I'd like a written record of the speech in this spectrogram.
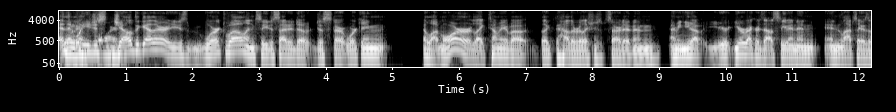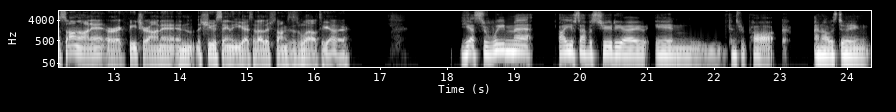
And then All what, you just gelled together or you just worked well? And so you decided to just start working a lot more or like tell me about like how the relationship started. And I mean, you have your, your record's out, Steven, and, and Lapsley has a song on it or a feature on it. And she was saying that you guys have other songs as well together. Yeah, so we met. I used to have a studio in Finsbury Park, and I was doing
